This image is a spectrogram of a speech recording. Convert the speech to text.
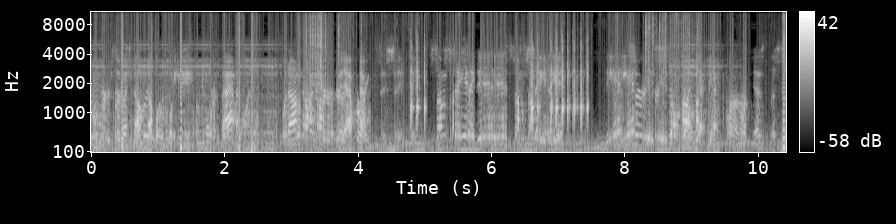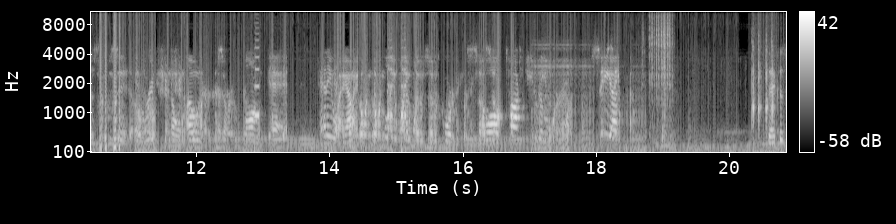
rumors of another location before that one, but I'm not sure if it ever existed. Some say it did, some say it didn't. The answer is still not yet confirmed, as the supposed original owners are long dead. Anyway, I'm going to play one of those recordings, so I'll talk to you tomorrow. See ya! Sega's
